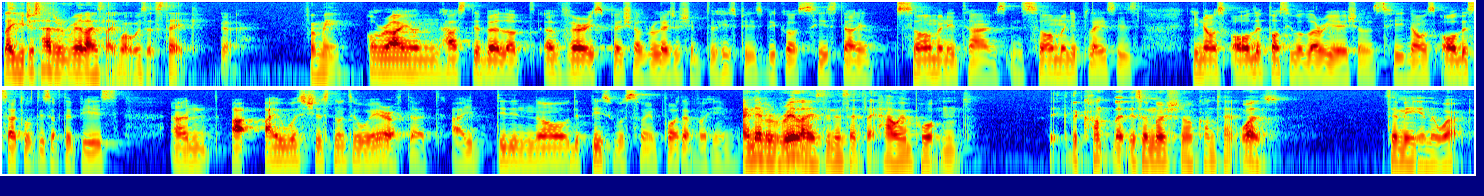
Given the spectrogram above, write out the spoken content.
like you just hadn't realized like what was at stake. Yeah. For me. Orion has developed a very special relationship to his piece because he's done it so many times in so many places. He knows all the possible variations, he knows all the subtleties of the piece, and I, I was just not aware of that. I didn't know the piece was so important for him. I never realized in a sense like how important the, the con- that this emotional content was to me in the work.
